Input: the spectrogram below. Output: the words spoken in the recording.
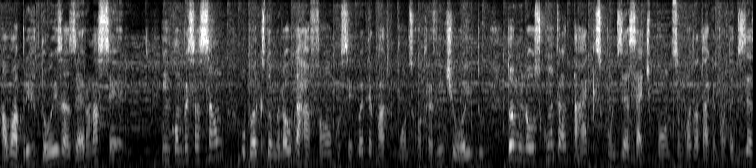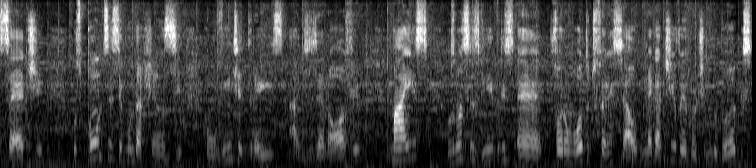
ao abrir 2 a 0 na série. Em compensação, o Bucks dominou o garrafão com 54 pontos contra 28, dominou os contra-ataques com 17 pontos em contra-ataque contra 17, os pontos em segunda chance com 23 a 19, mas os lances livres é, foram outro diferencial negativo para o time do Bucks,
